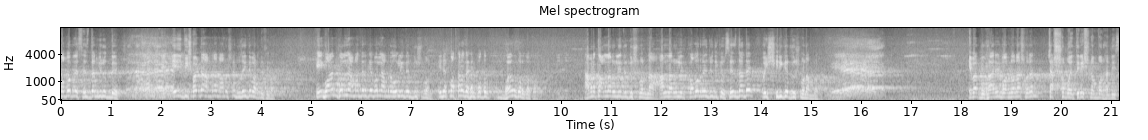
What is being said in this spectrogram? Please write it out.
কবরের সেজদার বিরুদ্ধে? এই বিষয়টা আমরা মানুষকে বুঝাইতে পারতেছি না। এই বয়ান করলে আমাদেরকে বলে আমরা অলিদের দুশ্মন। এটা কথাটা দেখেন কত ভয়ঙ্কর কথা। আমরা তো আল্লাহর অলিদের দুশ্মন না। আল্লাহর অলির কবরে যদি কেউ সেজদা দেয়, ওই শিরিকের দুশ্মন আমরা। এবার বুখারির বর্ণনা শোনেন, চারশো পঁয়ত্রিশ নম্বর হাদিস।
